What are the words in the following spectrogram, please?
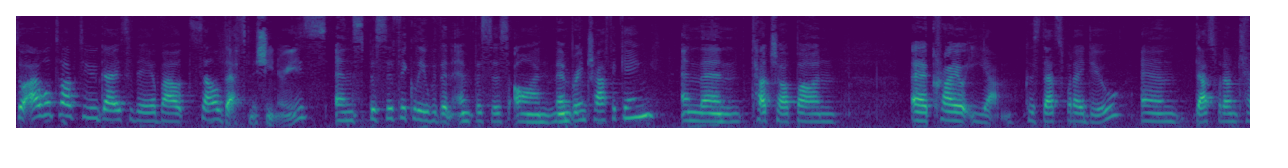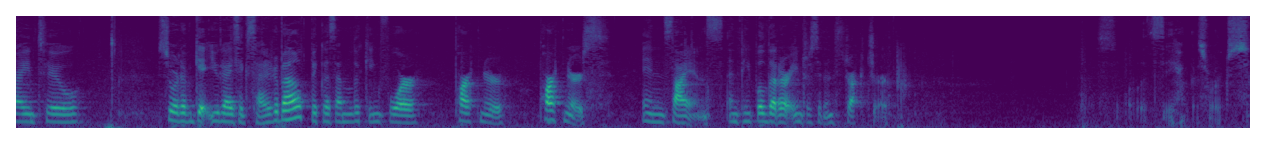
So, I will talk to you guys today about cell death machineries, and specifically with an emphasis on membrane trafficking, and then touch up on uh, cryo EM, because that's what I do, and that's what I'm trying to sort of get you guys excited about, because I'm looking for partner partners in science and people that are interested in structure. So let's see how this works.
